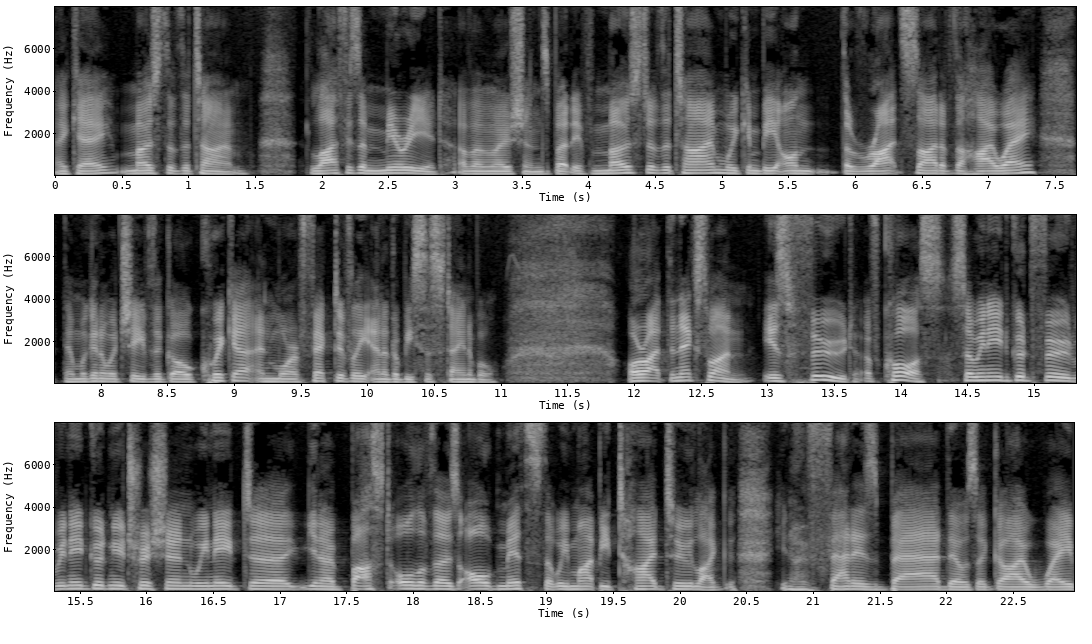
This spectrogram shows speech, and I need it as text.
Okay, most of the time. Life is a myriad of emotions, but if most of the time we can be on the right side of the highway, then we're going to achieve the goal quicker and more effectively, and it'll be sustainable. All right, the next one is food, of course. So we need good food, we need good nutrition, we need to, you know, bust all of those old myths that we might be tied to, like, you know, fat is bad. There was a guy way,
